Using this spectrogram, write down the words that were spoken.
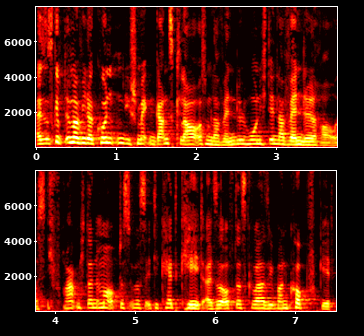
Also es gibt immer wieder Kunden, die schmecken ganz klar aus dem Lavendelhonig den Lavendel raus. Ich frage mich dann immer, ob das übers Etikett geht, also ob das quasi über den Kopf geht.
